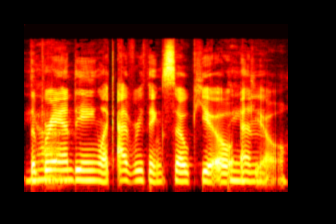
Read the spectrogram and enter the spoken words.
the branding, like everything's so cute. Thank and you.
